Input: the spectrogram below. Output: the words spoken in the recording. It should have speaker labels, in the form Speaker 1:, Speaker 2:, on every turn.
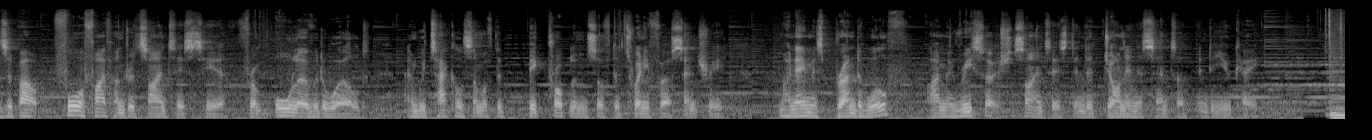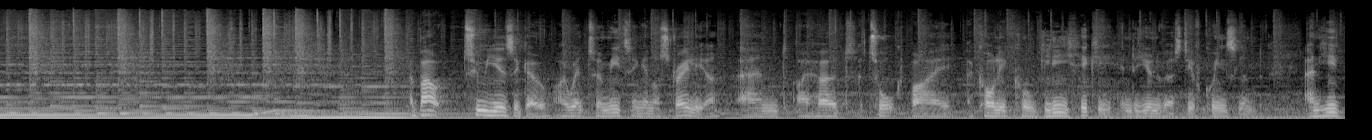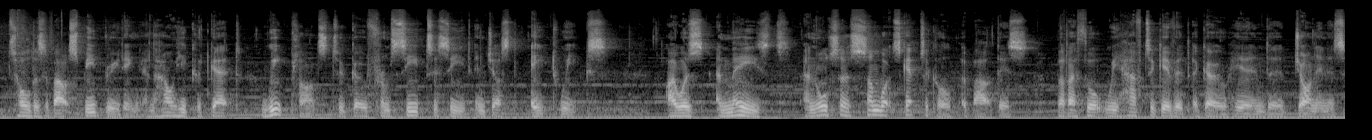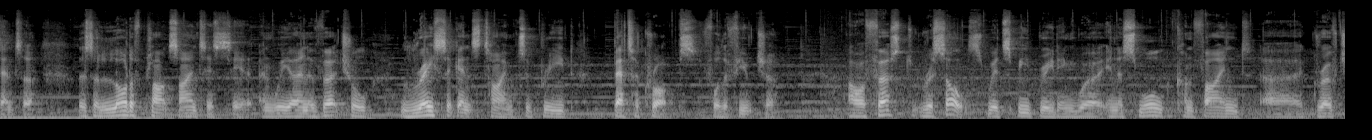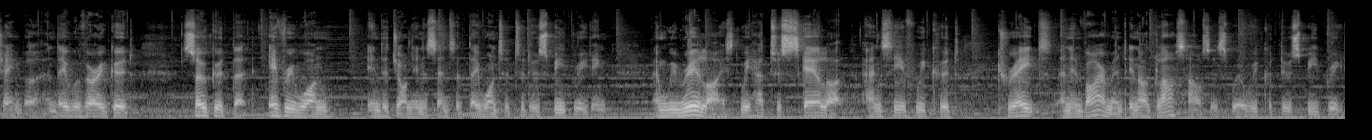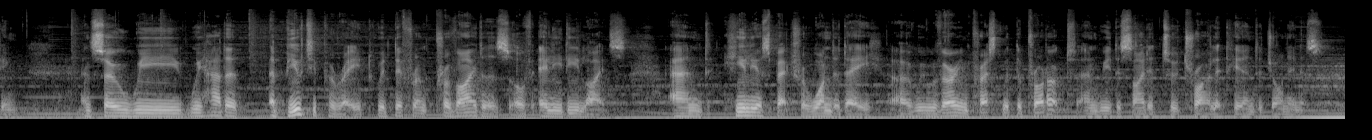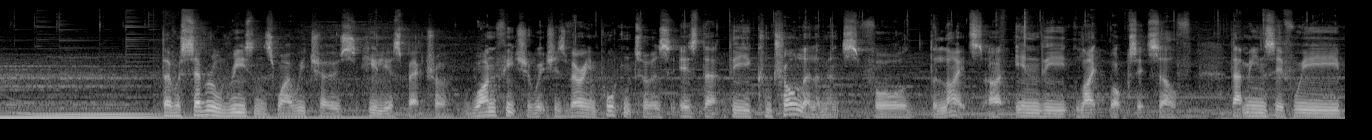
Speaker 1: There's about four or 500 scientists here from all over the world and we tackle some of the big problems of the 21st century. My name is Brande Wulff. I'm a research scientist in the John Innes Centre in the UK. About two years ago, I went to a meeting in Australia and I heard a talk by a colleague called Lee Hickey in the University of Queensland. And he told us about speed breeding and how he could get wheat plants to go from seed to seed in just eight weeks. I was amazed and also somewhat skeptical about this, but I thought we have to give it a go here in the John Innes Centre. There's a lot of plant scientists here and we are in a virtual race against time to breed better crops for the future. Our first results with speed breeding were in a small confined uh, growth chamber and they were very good. So good that everyone in the John Innes Centre, they wanted to do speed breeding. And we realized we had to scale up and see if we could create an environment in our glass houses where we could do speed breeding. And so we, we had a, a beauty parade with different providers of LED lights and Heliospectra won the day. Uh, we were very impressed with the product and we decided to trial it here in the John Innes. There were several reasons why we chose Heliospectra. One feature which is very important to us is that the control elements for the lights are in the light box itself. That means if we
